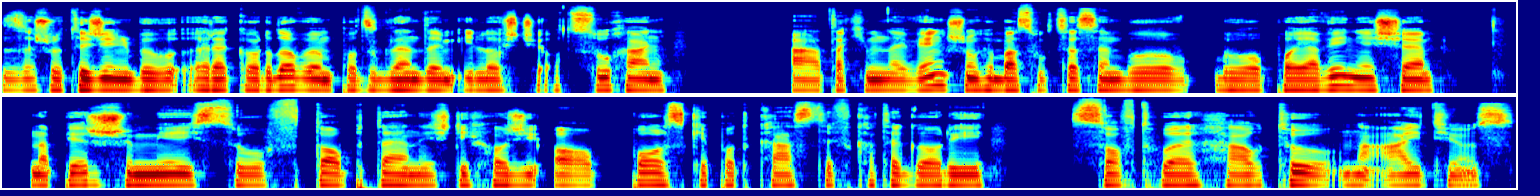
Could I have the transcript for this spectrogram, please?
Zeszły tydzień był rekordowym pod względem ilości odsłuchań, a takim największym chyba sukcesem było, było pojawienie się na pierwszym miejscu w top 10, jeśli chodzi o polskie podcasty w kategorii Software How To na iTunes.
